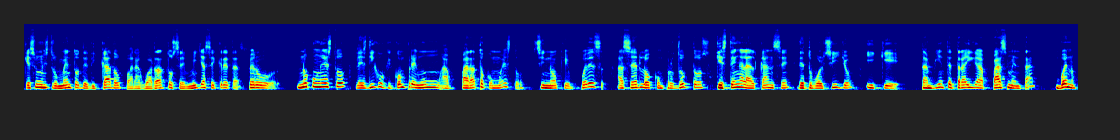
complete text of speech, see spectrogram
que es un instrumento dedicado para guardar tus semillas secretas, pero no con esto les digo que compren un aparato como esto, sino que puedes hacerlo con productos que estén al alcance de tu bolsillo y que también te traiga paz mental. Bueno,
